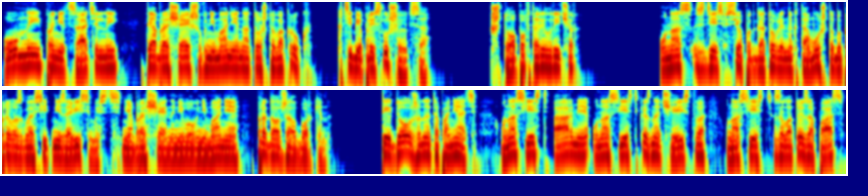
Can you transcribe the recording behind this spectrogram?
Умный, проницательный. Ты обращаешь внимание на то, что вокруг. К тебе прислушаются». «Что?» — повторил Ричард. У нас здесь все подготовлено к тому, чтобы провозгласить независимость, не обращая на него внимания, продолжал Боркин. Ты должен это понять. У нас есть армия, у нас есть казначейство, у нас есть золотой запас,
